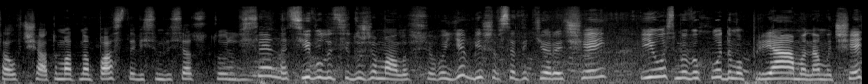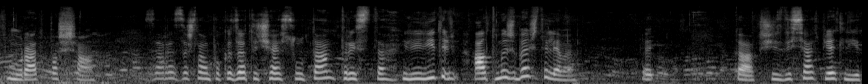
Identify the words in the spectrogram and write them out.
Салча, томатна паста 80-100 лір. Все, на цій вулиці дуже мало всього є. Більше все-таки речей. І ось ми виходимо прямо на мечеть Мурат Паша. Зараз зайшла вам показати чай Султан 300 мл. Altmış beş TL mi? Е, Так, 65 лір.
